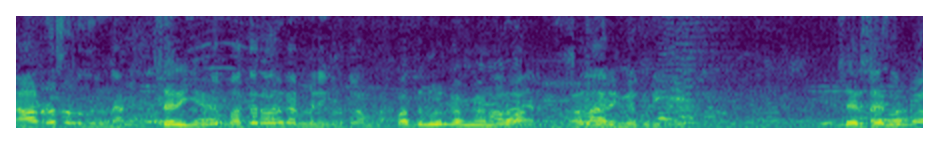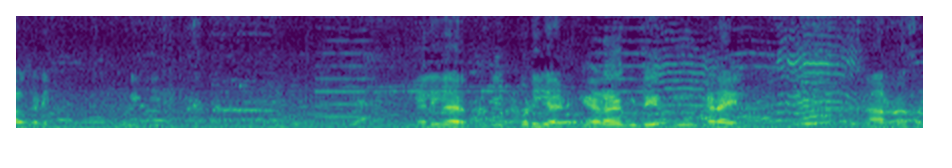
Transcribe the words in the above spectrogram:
நாலு ரூபா சொல்லுதுங்கண்ணா. சரிங்க. பத்து ரூபா கம்மி பண்ணி கொடுக்கலாம்ண்ணா. பத்து நூறு கம்மி நல்லா அருமையாக குடிக்கி. சரி சரிண்ணா பால் கிடைக்கும் குடிக்கி. தெளிவாக இருக்கு. குடி கொடியாடு கிடா குட்டியும் கடாயில் நாலு ரூபா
